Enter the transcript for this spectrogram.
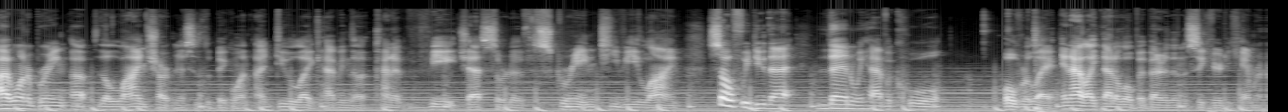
I want to bring up the line sharpness is the big one. I do like having the kind of VHS sort of screen TV line. So if we do that, then we have a cool overlay and I like that a little bit better than the security camera.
